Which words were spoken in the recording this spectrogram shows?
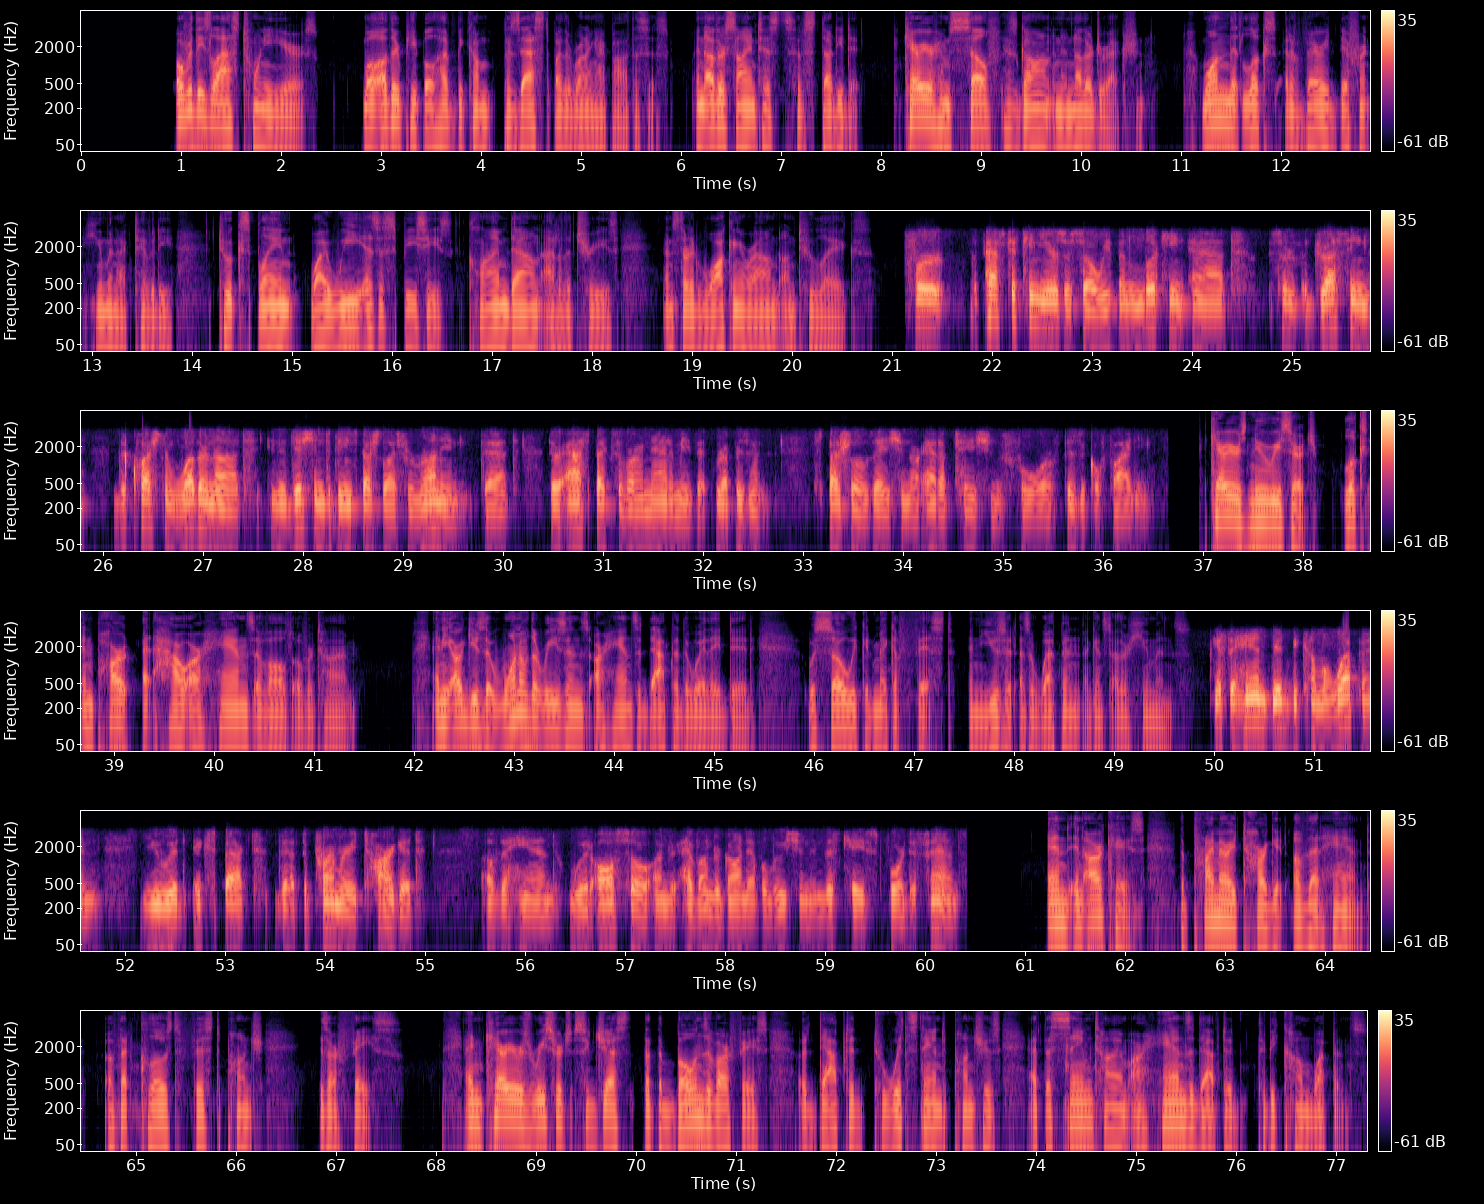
Over these last 20 years, while other people have become possessed by the running hypothesis, and other scientists have studied it, Carrier himself has gone in another direction, one that looks at a very different human activity to explain why we as a species climbed down out of the trees and started walking around on two legs? For the past 15 years or so, we've been looking at sort of addressing the question of whether or not, in addition to being specialized for running, that there are aspects of our anatomy that represent specialization or adaptation for physical fighting. Carrier's new research looks in part at how our hands evolved over time. And he argues that one of the reasons our hands adapted the way they did was so we could make a fist and use it as a weapon against other humans. If the hand did become a weapon, you would expect that the primary target of the hand would also under, have undergone evolution, in this case for defense. And in our case, the primary target of that hand, of that closed fist punch, is our face. And Carrier's research suggests that the bones of our face adapted to withstand punches at the same time our hands adapted to become weapons.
